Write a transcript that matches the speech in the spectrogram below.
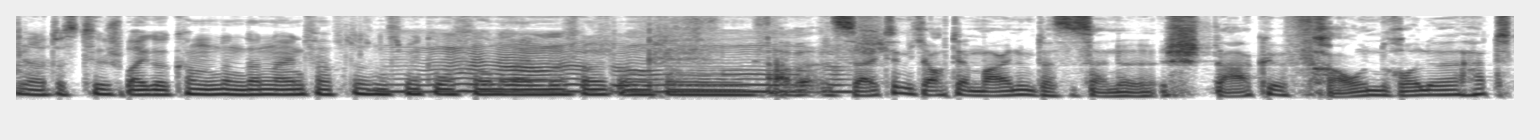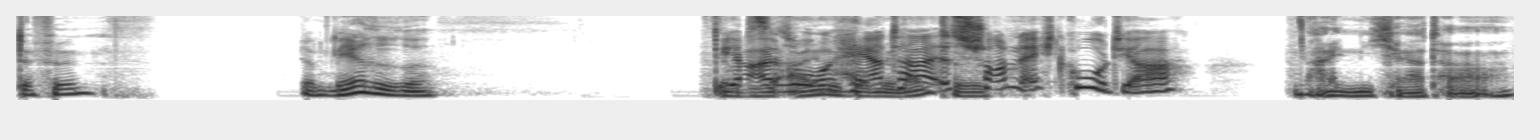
Ja, das Till Schweiger kommt und dann einfach ins Mikrofon rein. Aber seid ihr nicht auch der Meinung, dass es eine starke Frauenrolle hat, der Film? Ja, mehrere. Ja, ja also Hertha ist schon echt gut, ja. Nein, nicht Hertha.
